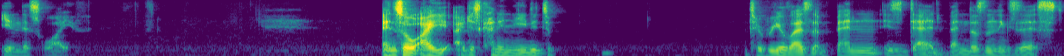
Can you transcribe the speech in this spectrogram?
in this life and so i i just kind of needed to to realize that Ben is dead. Ben doesn't exist.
